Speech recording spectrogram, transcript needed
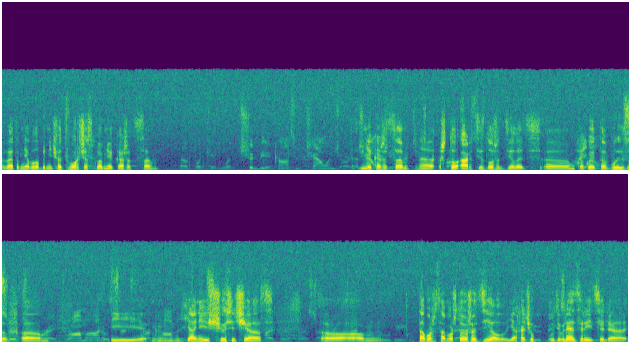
В этом не было бы ничего творческого, мне кажется. Мне кажется, э, что артист должен делать э, какой-то вызов. э, И я не ищу сейчас э, того же самого, что я уже делал. Я хочу удивлять зрителя,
